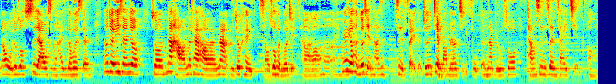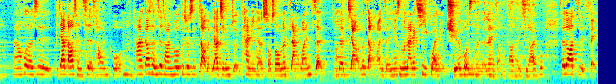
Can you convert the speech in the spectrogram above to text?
然后我就说是啊，我什么孩子都会生。然后就医生就说，那好，那太好了，那你就可以少做很多检查了，因为有很多检查是自费的，就是健保没有给付的。那比如说唐氏症筛检，然后或者是比较高层次的超音波，它高层次的超音波就是照的比较精准，看你的手手有没有长完整，你的脚有没有长完整，有什么哪个器官有缺或什么的那种高层次超音波，这都要自费。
